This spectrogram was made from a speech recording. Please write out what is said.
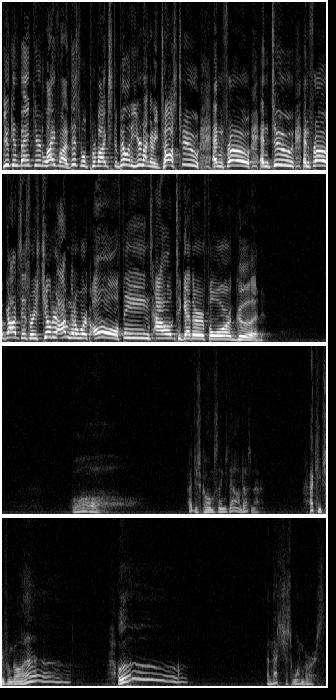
You can bank your life on it. This will provide stability. You're not going to be tossed to and fro and to and fro. God says for his children, I'm going to work all things out together for good. Oh, that just calms things down, doesn't it? That keeps you from going, ah, oh. And that's just one verse.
